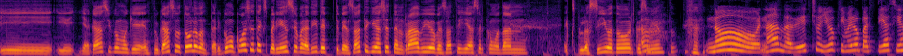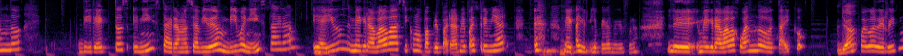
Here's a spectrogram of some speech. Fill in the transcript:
Y, y, acá así como que en tu caso todo lo contrario. ¿Cómo, cómo ha sido esta experiencia para ti? ¿Te, pensaste que iba a ser tan rápido? ¿Pensaste que iba a ser como tan explosivo todo el crecimiento? no, nada. De hecho yo primero partí haciendo directos en Instagram, o sea, video en vivo en Instagram y ahí donde me grababa, así como para prepararme para streamear, ay, le pega el micrófono, le, me grababa jugando taiko, ¿Ya? un juego de ritmo,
